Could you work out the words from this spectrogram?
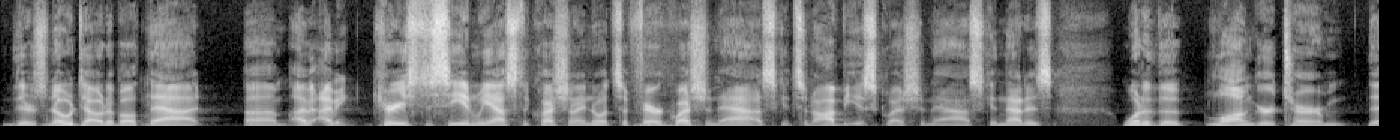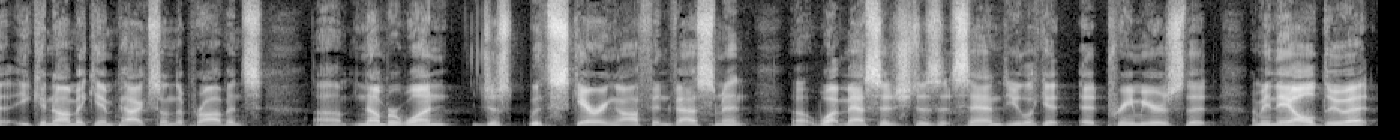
there's no doubt about that. Um, I, I'd be curious to see, and we asked the question. I know it's a fair question to ask. It's an obvious question to ask, and that is, what are the longer term uh, economic impacts on the province? Um, number one, just with scaring off investment, uh, what message does it send? You look at, at premiers that, I mean, they all do it.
